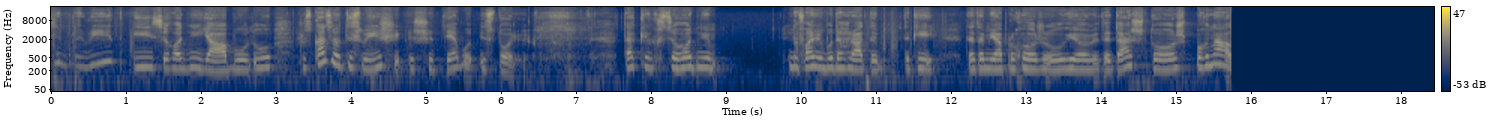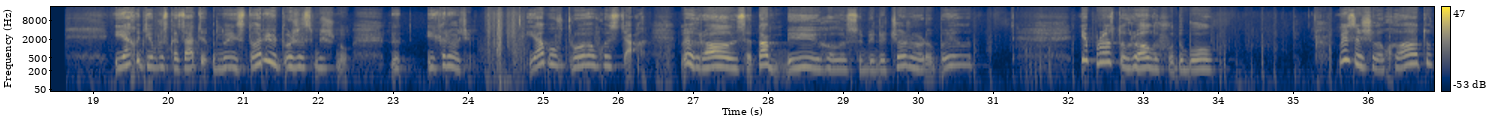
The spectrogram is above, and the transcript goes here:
Всім привіт! І сьогодні я буду розказувати свою життєву історію. Так як сьогодні на фоні буде грати такий, де там я проходжу геометраж, тож погнали! І я хотів розказати одну історію дуже смішну. І коротше, я був друга в гостях. Ми гралися, там бігали собі, нічого робили. І просто грали в футбол. Ми зайшли в хату,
